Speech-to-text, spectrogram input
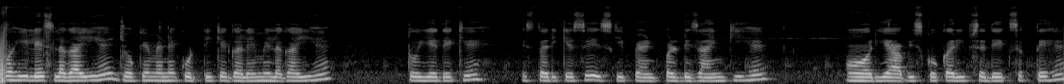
वही लेस लगाई है, जो कि मैंने कुर्ती के गले में लगाई है। तो ये देखिए इस तरीके से इसकी पैंट पर डिज़ाइन की है और ये आप इसको करीब से देख सकते हैं।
